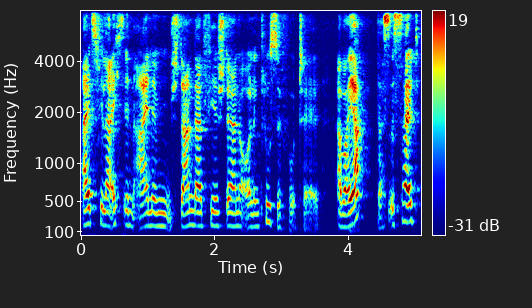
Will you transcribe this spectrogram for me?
als vielleicht in einem Standard vier Sterne All-Inclusive Hotel. Aber ja, das ist halt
